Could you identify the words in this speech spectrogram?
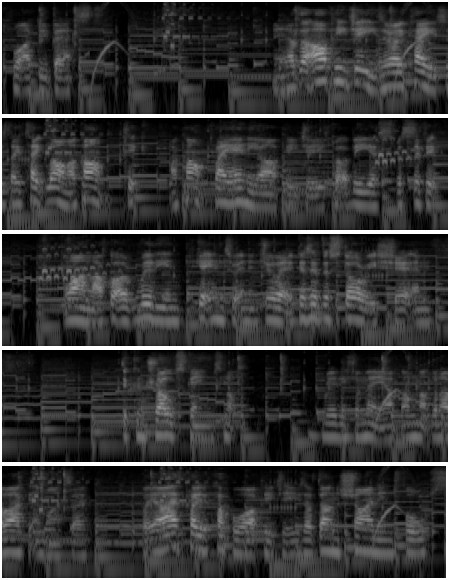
It's what I do best. Yeah, the RPGs are okay. It's just they take long. I can't pick. I can't play any RPG. It's got to be a specific one. I've got to really in, get into it and enjoy it because of the story shit and the control scheme's not really for me. I, I'm not gonna like it, am I? So, but yeah, I've played a couple RPGs. I've done Shining Force.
